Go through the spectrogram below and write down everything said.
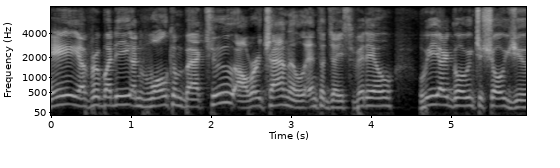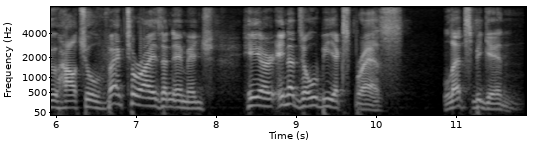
Hey everybody and welcome back to our channel. In today's video, we are going to show you how to vectorize an image here in Adobe Express. Let's begin.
